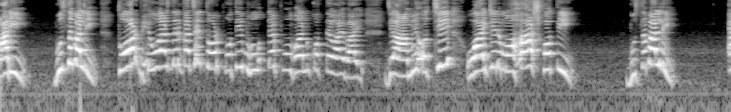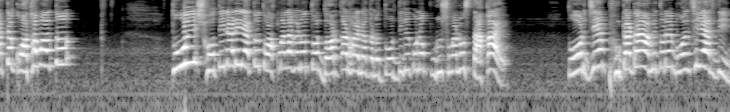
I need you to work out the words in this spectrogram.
পারি? বুঝতে পারলি? তোর ভিউয়ার্সদের কাছে তোর প্রতি মুহূর্তে প্রমাণ করতে হয় ভাই, যে আমি হচ্ছি ওয়াইটির মহাসতী। বুঝতে পারলি? একটা কথা বলতো, তুই সতী নারীর এত তকমা লাগানো তোর দরকার হয় না কেন? তোর দিকে কোনো পুরুষ মানুষ তাকায়? তোর যে ফুটাটা আমি তোরে বলছি একদিন,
